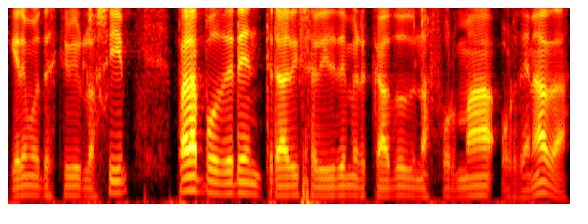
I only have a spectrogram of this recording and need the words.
queremos describirlo así, para poder entrar y salir de mercado de una forma ordenada.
